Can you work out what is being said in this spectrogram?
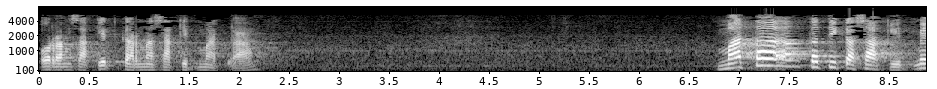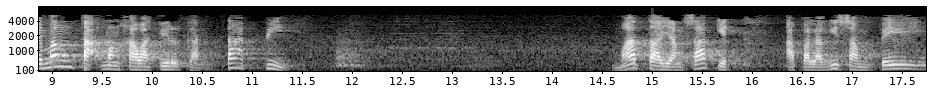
orang sakit karena sakit mata. Mata ketika sakit memang tak mengkhawatirkan, tapi mata yang sakit apalagi sampai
